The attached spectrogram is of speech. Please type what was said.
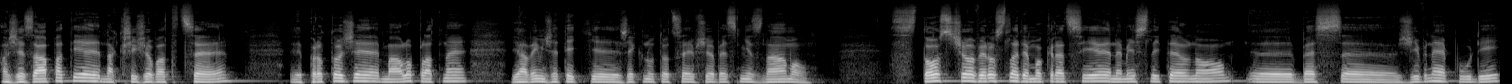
a že Západ je na křižovatce, protože málo platné já vím, že teď eh, řeknu to, co je všeobecně známo. Z toho, z čeho vyrostla demokracie, je nemyslitelno eh, bez eh, živné půdy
